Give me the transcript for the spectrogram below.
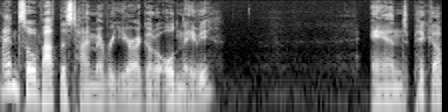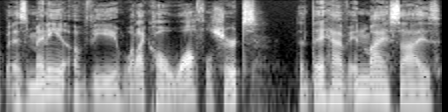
And so, about this time every year, I go to Old Navy and pick up as many of the what I call waffle shirts that they have in my size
